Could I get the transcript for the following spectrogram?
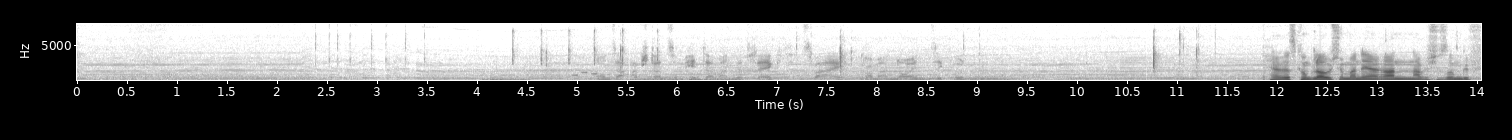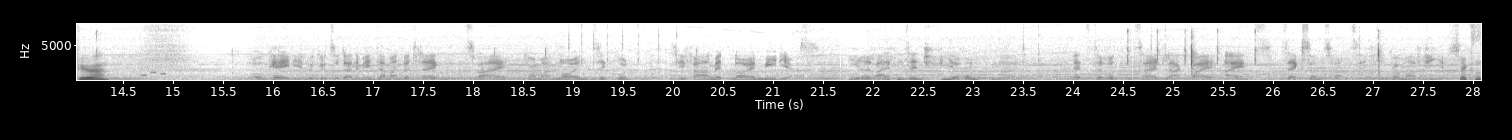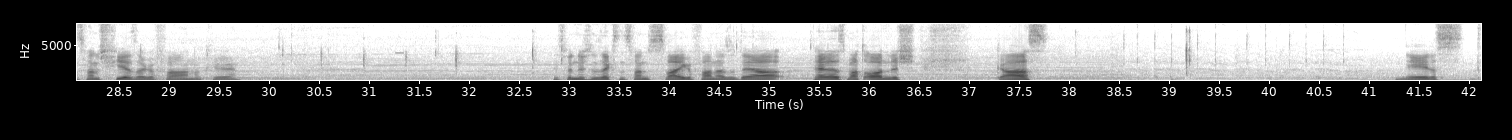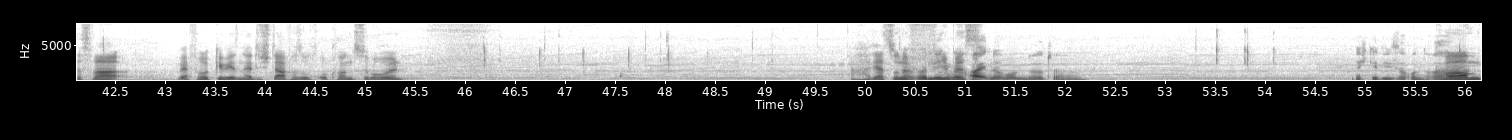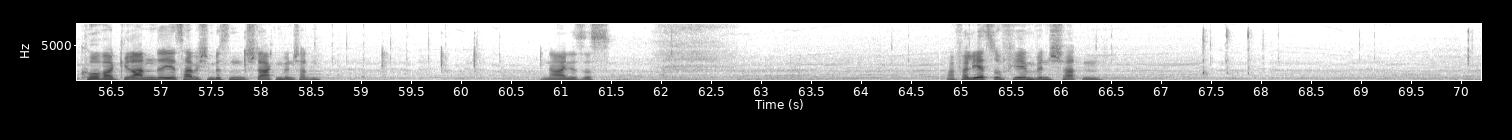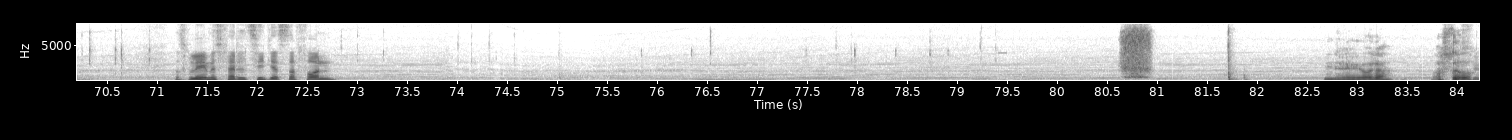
Paris kommt, glaube ich, immer näher ran, habe ich so ein Gefühl. Okay, die Lücke zu deinem Hintermann beträgt 2,9 Sekunden. Sie fahren mit neuen Mediums. Ihre Reifen sind vier Runden alt. Letzte Rundenzeit lag bei 1,26,4. 26,4 ist er gefahren, okay. Jetzt bin ich eine 26,2 gefahren, also der Perez macht ordentlich Gas. Nee, das, das war, wäre verrückt gewesen, hätte ich da versucht, Ocon zu überholen. Ah, der hat so Da eine viel bessere... eine Runde oder? Ich gehe diese Runde rein. Komm, Kurva Grande, jetzt habe ich ein bisschen starken Windschatten. Nein, es ist... Man verliert so viel im Windschatten. Das Problem ist, Vettel zieht jetzt davon. Nee, oder? Ach so.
